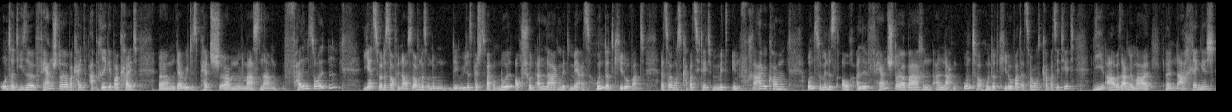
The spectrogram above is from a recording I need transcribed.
unter diese Fernsteuerbarkeit, Abregelbarkeit ähm, der Redispatch-Maßnahmen ähm, fallen sollten. Jetzt wird es darauf hinauslaufen, dass unter dem Redispatch 2.0 auch schon Anlagen mit mehr als 100 Kilowatt Erzeugungskapazität mit in Frage kommen und zumindest auch alle fernsteuerbaren Anlagen unter 100 Kilowatt Erzeugungskapazität, die aber, sagen wir mal, äh, nachrangig,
